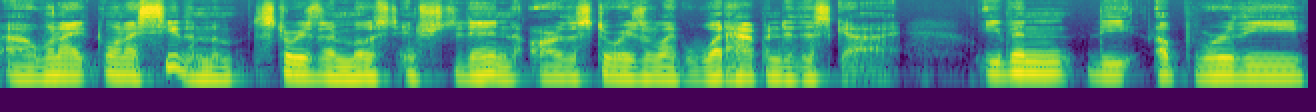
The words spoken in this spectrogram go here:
uh, when I when I see them, the stories that I'm most interested in are the stories of like what happened to this guy. Even the upworthy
